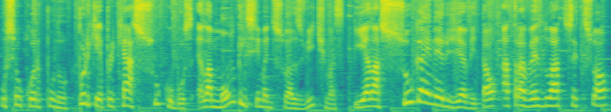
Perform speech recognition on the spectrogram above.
O seu corpo nu. Por quê? Porque a sucubus, ela monta em cima de suas vítimas e ela suga a energia vital através do ato sexual.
